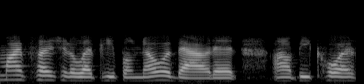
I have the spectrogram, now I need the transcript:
my pleasure to let people know about it uh, because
